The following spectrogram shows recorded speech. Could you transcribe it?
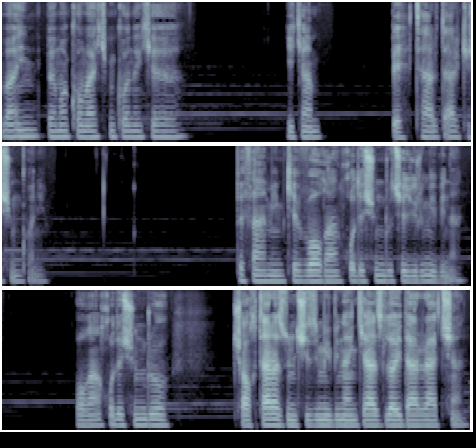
و این به ما کمک می‌کنه که یکم بهتر درکشون کنیم. بفهمیم که واقعا خودشون رو چجوری می‌بینن. واقعا خودشون رو چاختر از اون چیزی می‌بینن که از لای در رد شن.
